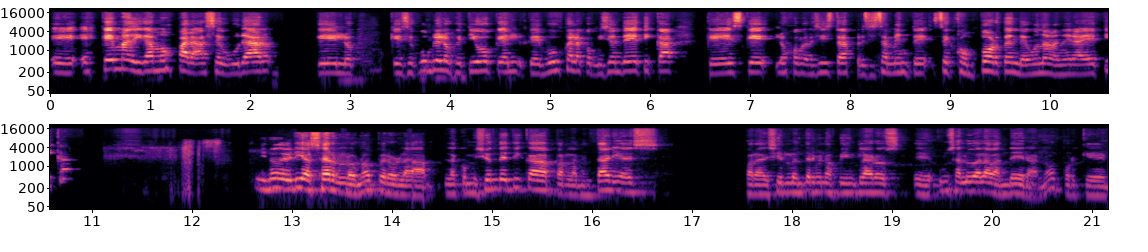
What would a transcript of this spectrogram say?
eh, esquema, digamos, para asegurar que lo que se cumple el objetivo que, que busca la Comisión de Ética, que es que los congresistas precisamente se comporten de una manera ética? Y no debería serlo, ¿no? Pero la, Comisión de Ética Parlamentaria es, para decirlo en términos bien claros, eh, un saludo a la bandera, ¿no? Porque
